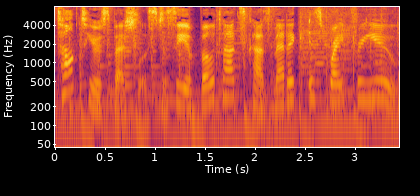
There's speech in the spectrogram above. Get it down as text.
talk to your specialist to see if Botox Cosmetic is right for you.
